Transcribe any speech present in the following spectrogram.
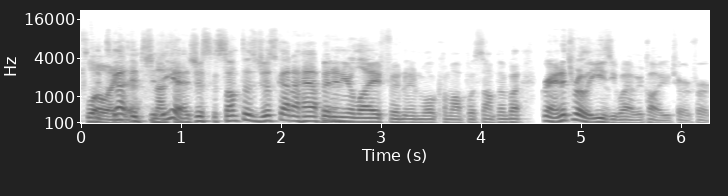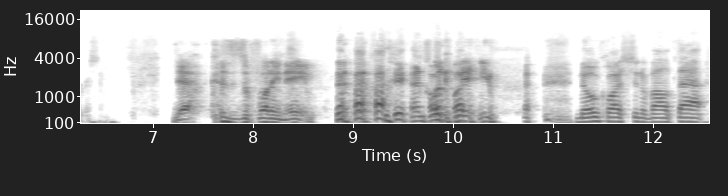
flow. It's got, I it's, yeah, it's just something's just got to happen Yeah. in your life, and, and we'll come up with something. But Grant, it's really easy why we call you Turd Ferguson. Yeah, because it's a funny name. yeah, no, Funny que- name. no question about that.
